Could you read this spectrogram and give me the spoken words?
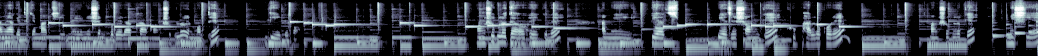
আমি আগে থেকে মাখিয়ে ম্যারিনেশন করে রাখা মাংসগুলো এর মধ্যে দিয়ে দেব। মাংসগুলো দেওয়া হয়ে গেলে আমি পেঁয়াজ, পেঁয়াজের সঙ্গে খুব ভালো করে মাংসগুলোকে মিশিয়ে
